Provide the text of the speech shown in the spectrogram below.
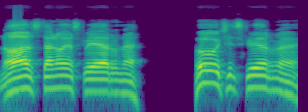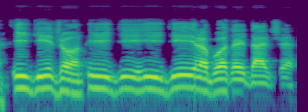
Но остальное скверно. Очень скверно. Иди, Джон, иди, иди, работай дальше.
